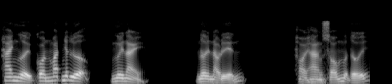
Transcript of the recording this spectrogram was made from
hai người con mắt nhất lượng, ngươi này, nơi nào đến? Hỏi hàng xóm mở tới.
